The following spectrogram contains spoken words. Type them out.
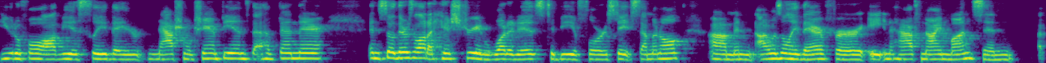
beautiful. Obviously, they're national champions that have been there. And so there's a lot of history in what it is to be a Florida State Seminole. Um, and I was only there for eight and a half, nine months, and I'm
